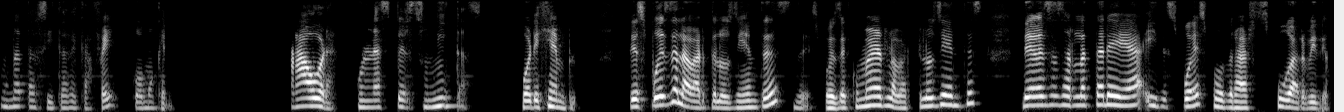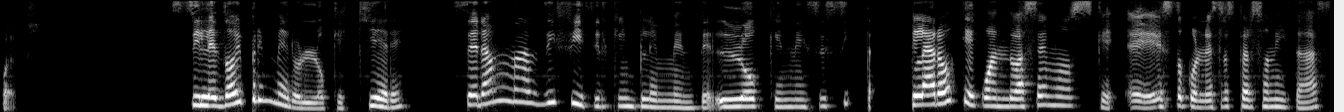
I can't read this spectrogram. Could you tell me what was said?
una tacita de café, como que Ahora, con las personitas. Por ejemplo, después de lavarte los dientes, después de comer, lavarte los dientes, debes hacer la tarea y después podrás jugar videojuegos. Si le doy primero lo que quiere, será más difícil que implemente lo que necesita. Claro que cuando hacemos que, eh, esto con nuestras personitas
